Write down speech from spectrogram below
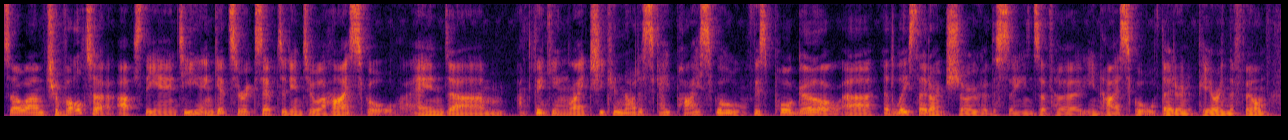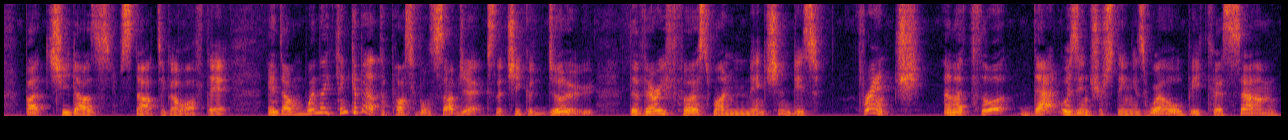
So um, Travolta ups the ante and gets her accepted into a high school. And um, I'm thinking, like, she cannot escape high school. This poor girl. Uh, at least they don't show her the scenes of her in high school. They don't appear in the film. But she does start to go off there. And um, when they think about the possible subjects that she could do, the very first one mentioned is French. And I thought that was interesting as well because, um,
